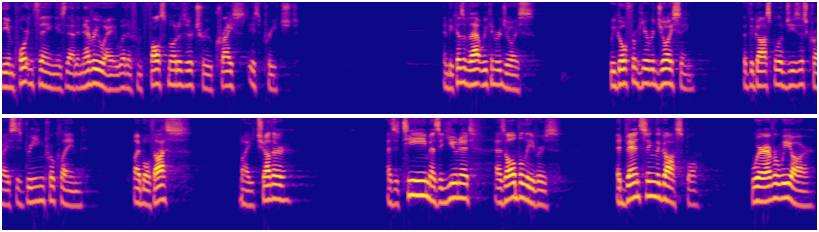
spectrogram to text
The important thing is that in every way, whether from false motives or true, Christ is preached. And because of that, we can rejoice. We go from here rejoicing that the gospel of Jesus Christ is being proclaimed by both us, by each other, as a team, as a unit, as all believers, advancing the gospel wherever we are,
